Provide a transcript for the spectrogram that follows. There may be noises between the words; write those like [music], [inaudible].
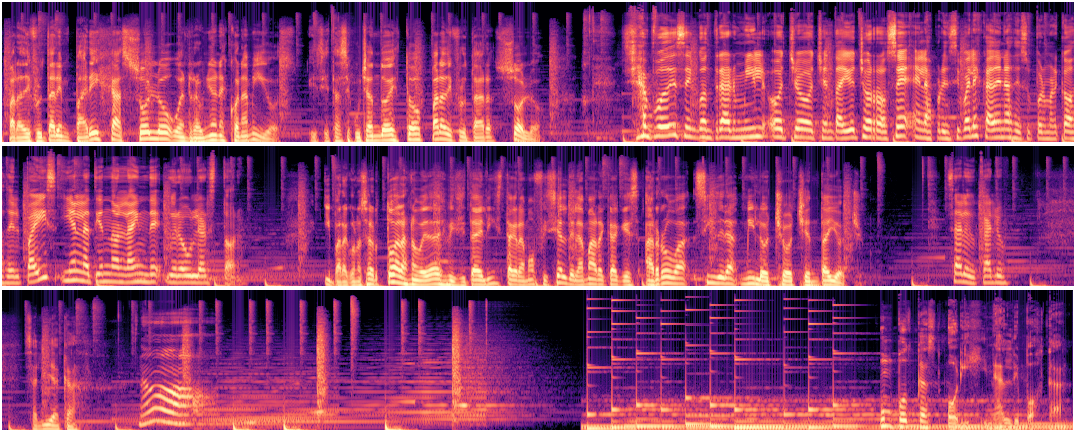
Para disfrutar en pareja, solo o en reuniones con amigos. Y si estás escuchando esto, para disfrutar solo. Ya podés encontrar 1888 Rosé en las principales cadenas de supermercados del país y en la tienda online de Growler Store. Y para conocer todas las novedades, visita el Instagram oficial de la marca que es arroba sidra1888. Salud, Calu. Salí de acá. No. Un podcast original de Posta.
